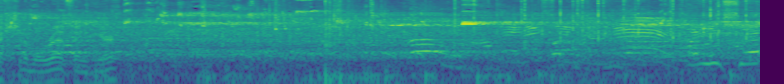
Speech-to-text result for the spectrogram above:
Questionable refing here. Are you sure?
